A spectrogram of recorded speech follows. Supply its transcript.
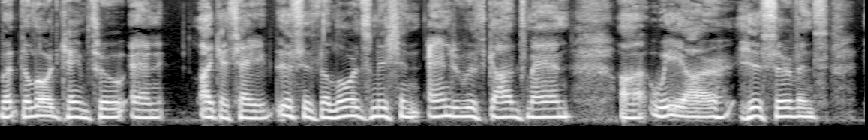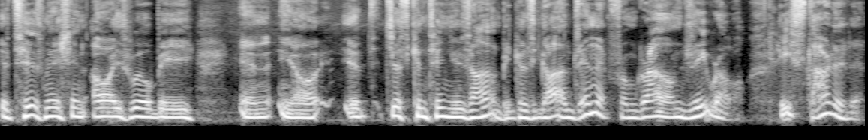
But the Lord came through. And like I say, this is the Lord's mission. Andrew is God's man. Uh, we are his servants. It's his mission, always will be. And, you know, it just continues on because God's in it from ground zero. He started it.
